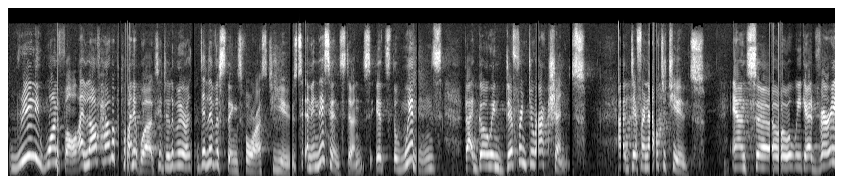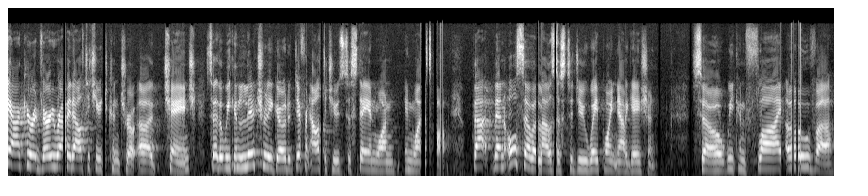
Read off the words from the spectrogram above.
really wonderful. I love how the planet works. It deliver, delivers things for us to use. And in this instance, it's the winds that go in different directions at different altitudes. And so we get very accurate, very rapid altitude control, uh, change so that we can literally go to different altitudes to stay in one, in one spot. That then also allows us to do waypoint navigation. So we can fly over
